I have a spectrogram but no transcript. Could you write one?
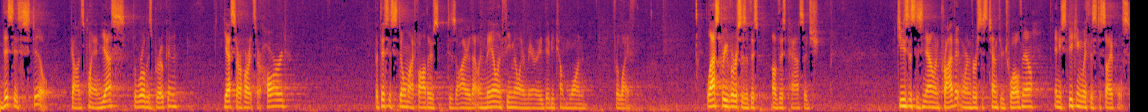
this is still God's plan. Yes, the world is broken. Yes, our hearts are hard. But this is still my Father's desire that when male and female are married, they become one for life. The last three verses of this, of this passage. Jesus is now in private. We're in verses 10 through 12 now. And he's speaking with his disciples.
